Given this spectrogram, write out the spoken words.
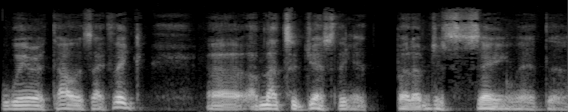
wear a talis, I think. Uh, I'm not suggesting it, but I'm just saying that uh,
